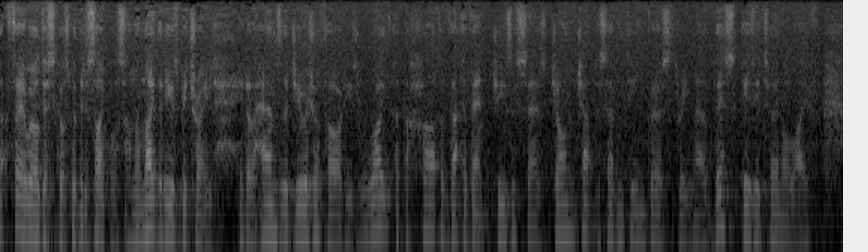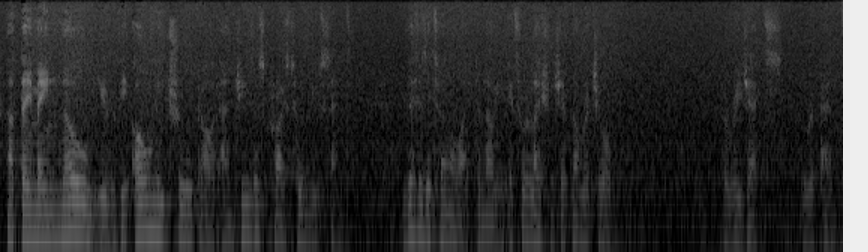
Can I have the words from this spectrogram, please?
that farewell discourse with the disciples on the night that he was betrayed into the hands of the Jewish authorities, right at the heart of that event, Jesus says, John chapter 17, verse 3, Now this is eternal life, that they may know you, the only true God, and Jesus Christ whom you sent. This is eternal life, to know you. It's relationship, not ritual. For rejects who repent.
